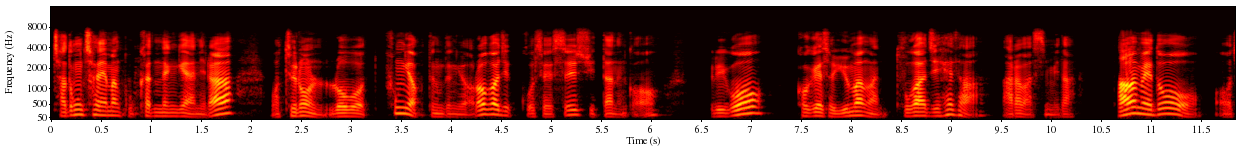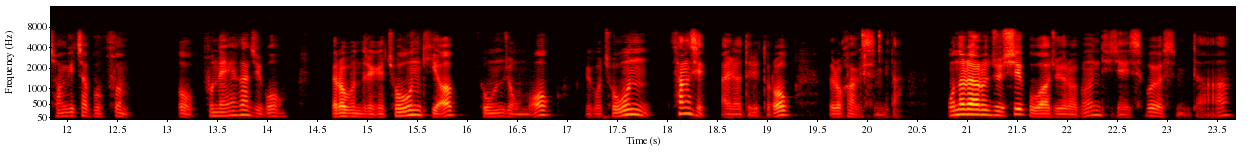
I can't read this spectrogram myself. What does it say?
자동차에만 국한된 게 아니라 뭐 드론, 로봇, 풍력 등등 여러 가지 곳에 쓸 수 있다는 거 그리고 거기에서 유망한 두 가지 회사 알아봤습니다. 다음에도 어, 전기차 부품 또 분해해가지고 여러분들에게 좋은 기업, 좋은 종목 그리고 좋은 상식 알려드리도록 노력하겠습니다. 오늘 하루 주식 오아주 여러분 DJ 스보였습니다.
